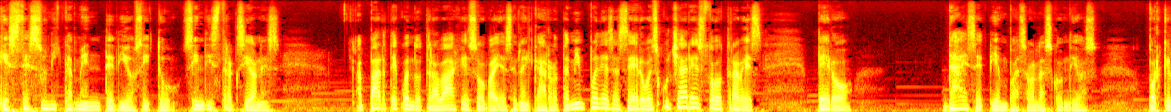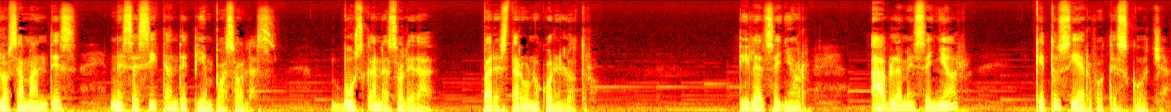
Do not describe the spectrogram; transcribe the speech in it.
que estés únicamente Dios y tú, sin distracciones. Aparte cuando trabajes o vayas en el carro, también puedes hacer o escuchar esto otra vez, pero da ese tiempo a solas con Dios, porque los amantes necesitan de tiempo a solas, buscan la soledad para estar uno con el otro. Dile al Señor, háblame Señor, que tu siervo te escucha.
